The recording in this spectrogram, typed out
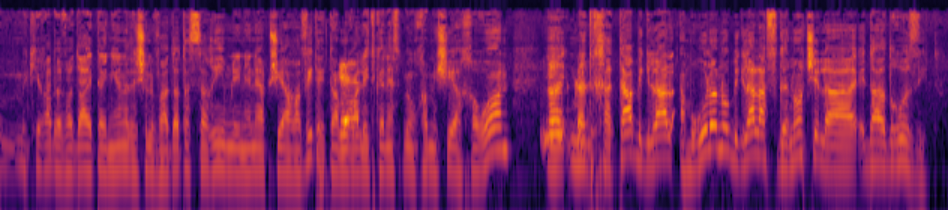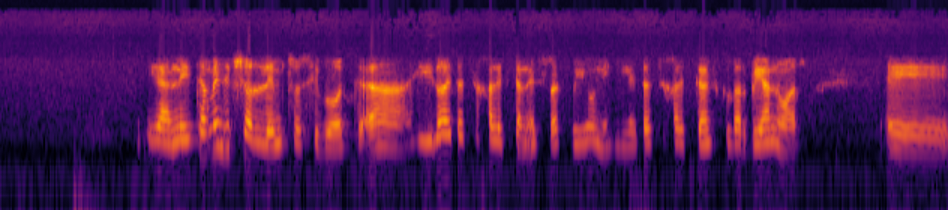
מכירה בוודאי את העניין הזה של ועדת השרים לענייני הפשיעה הערבית, הייתה כן. אמורה להתכנס ביום חמישי האחרון, לא אה. נדחתה בגלל, אמרו לנו בגלל ההפגנות של העדה הדרוזית. אני תמיד אפשר למצוא סיבות. אה, היא לא הייתה צריכה להתכנס רק ביוני, היא הייתה צריכה להתכנס כבר בינואר. אה,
